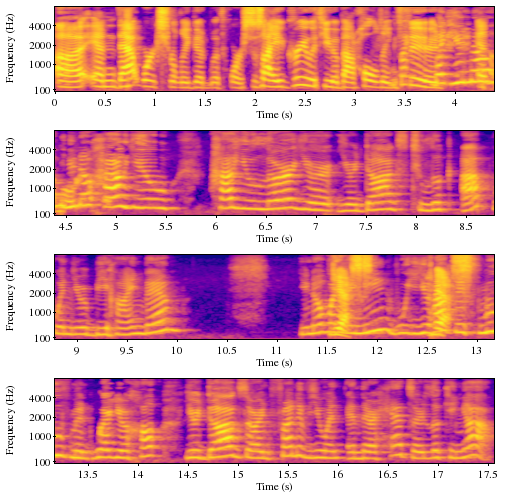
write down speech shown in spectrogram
uh, and that works really good with horses. I agree with you about holding But food but you know you know how you how you lure your your dogs to look up when you're behind them. You know what I Yes, mean? You have yes. this movement where your ho- your dogs are in front of you and, and their heads are looking up.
